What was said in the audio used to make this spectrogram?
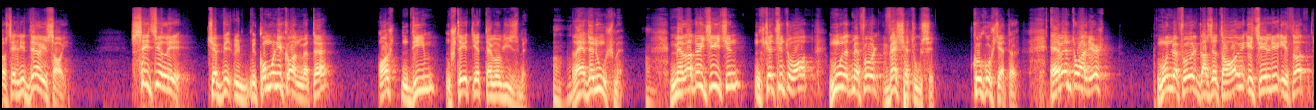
ose lideri i saj, secili që komunikon me të, është ndihmë, mbështetje terrorizmit. Mhm. Dhe e dënushme. Me Radojiçiqin, në këtë situatë, mundet me folë veç hetusit. Kurkush tjetër. Eventualisht, mund me folë gazetari i cili i thot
